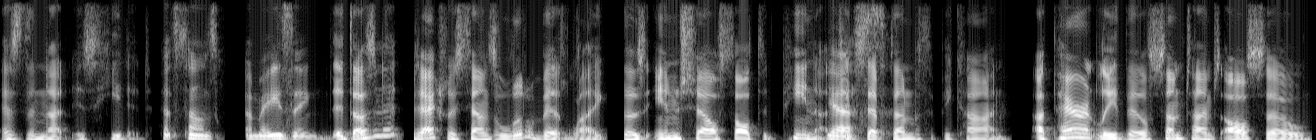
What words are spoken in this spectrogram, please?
as the nut is heated. That sounds amazing. it doesn't it? It actually sounds a little bit like those in shell salted peanuts Yes. except done with a pecan. Apparently they'll sometimes also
